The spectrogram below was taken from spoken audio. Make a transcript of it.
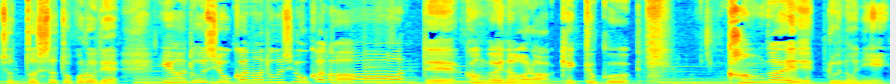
ちょっとしたところでいやどうしようかなどうしようかなって考えながら結局考えるのに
